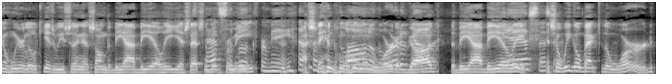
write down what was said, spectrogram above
know, when we were little kids, we used to sing that song, the B I B L E. Yes, that's the That's book for the me. book for me. I stand alone on, the, word, of God, the B I B L E. Yes, And so right. we go back to the word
